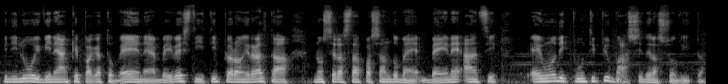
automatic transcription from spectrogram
Quindi lui viene anche pagato bene, ha bei vestiti, però in realtà non se la sta passando bene, anzi è uno dei punti più bassi della sua vita.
